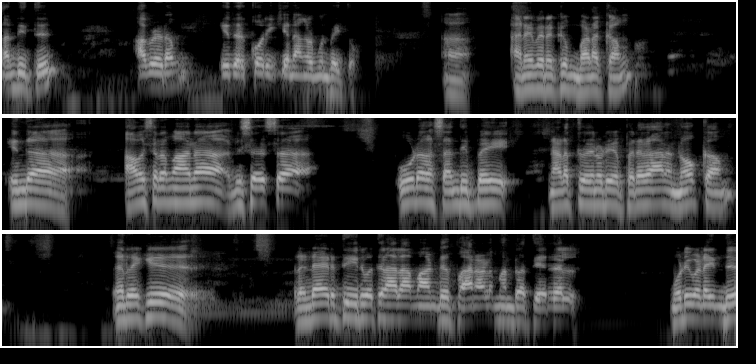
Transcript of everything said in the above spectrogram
சந்தித்து அவரிடம் இந்த கோரிக்கையை நாங்கள் முன்வைத்தோம். அனைவருக்கும் வணக்கம். இந்த அவசரமான விசேஷ ஊடக சந்திப்பை நடத்துவதனுடைய பிரதான நோக்கம் இன்றைக்கு ரெண்டாயிரத்தி இருபத்தி நாலாம் ஆண்டு பாராளுமன்ற தேர்தல் முடிவடைந்து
